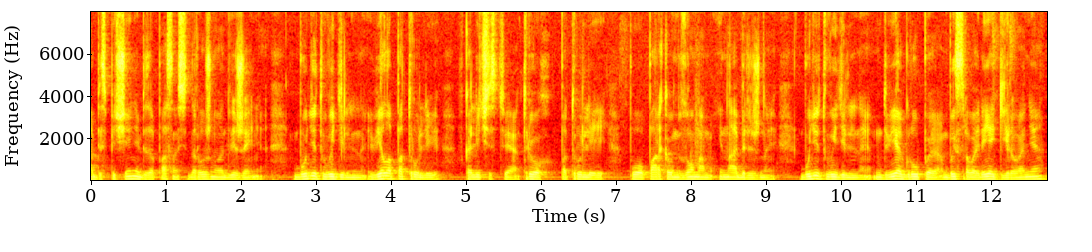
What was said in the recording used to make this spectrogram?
обеспечения безопасности дорожного движения. Будет выделены велопатрули в количестве трех патрулей по парковым зонам и набережной. Будет выделены две группы быстрого реагирования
